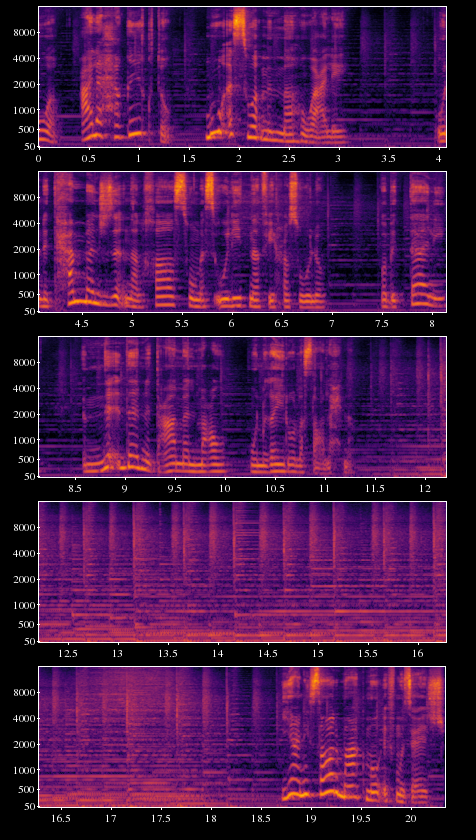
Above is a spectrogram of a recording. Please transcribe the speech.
هو على حقيقته مو أسوأ مما هو عليه. ونتحمل جزءنا الخاص ومسؤوليتنا في حصوله. وبالتالي منقدر نتعامل معه ونغيره لصالحنا. يعني صار معك موقف مزعج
